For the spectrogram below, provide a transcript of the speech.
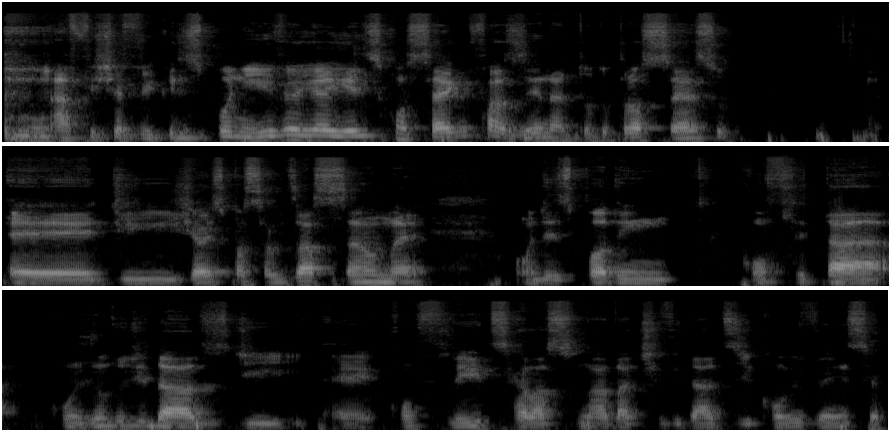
a ficha fica disponível e aí eles conseguem fazer né, todo o processo é, de geoespacialização, né? Onde eles podem conflitar conjunto de dados de é, conflitos relacionados a atividades de convivência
